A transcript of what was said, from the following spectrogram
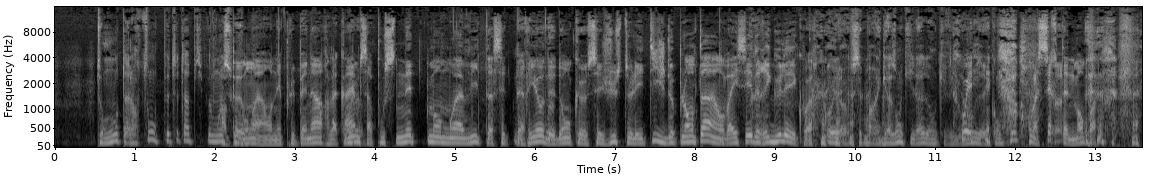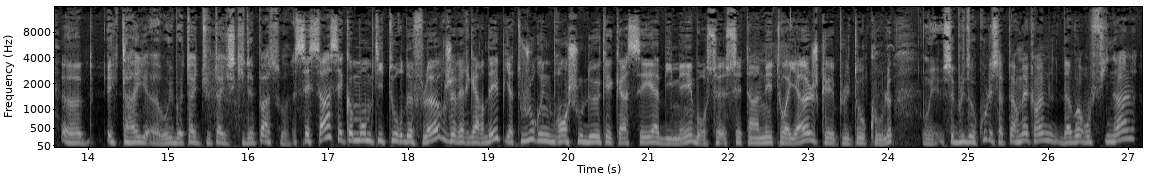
tonte. Alors tonte peut-être un petit peu moins Un peu moins, on est plus peinard là quand même, Ouais. ça pousse nettement moins vite à cette période et donc euh, c'est juste les tiges de plantain, on va essayer de réguler quoi. Oui, c'est pas un gazon qu'il a, donc évidemment, Oui. vous avez compris. On va certainement pas. Euh, et taille, euh, oui, bah, taille, tu tailles ce qui dépasse. Quoi. C'est ça, c'est comme mon petit tour de fleurs, je vais regarder, puis il y a toujours une branche ou deux qui est cassée, abîmée. Bon, c'est un nettoyage qui est plutôt cool. Oui, c'est plutôt cool et ça permet quand même d'avoir au final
